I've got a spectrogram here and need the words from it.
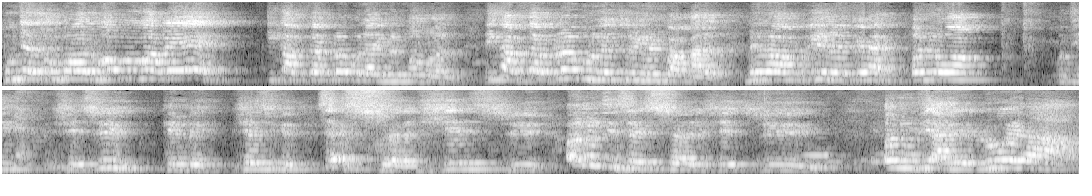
Pour bon gros pour obéir. Il a fait plein pour la vie de maman. Il a fait plein pour le papa. Mais là, on prie le cœur. On on dit Jésus, Jésus, c'est seul Jésus. On nous dit c'est seul Jésus. On nous dit Alléluia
